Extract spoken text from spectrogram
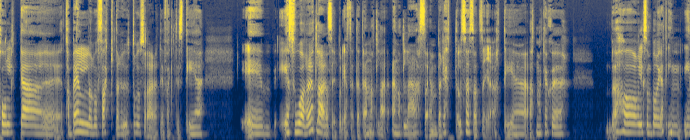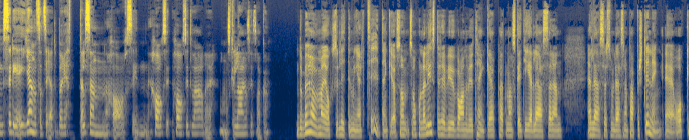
tolka eh, tabeller och faktarutor och sådär. Att det faktiskt är, är, är svårare att lära sig på det sättet än att, lä, än att läsa en berättelse så att säga. Att, det, är- att man kanske har liksom börjat in, inse det igen så att säga. Att berättelsen har, sin, har, sitt, har sitt värde om man ska lära sig saker. Då behöver man ju också lite mer tid, tänker jag. Som, som journalister är vi ju vana vid att tänka på att man ska ge läsaren, en läsare som läser en papperstidning, eh, och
